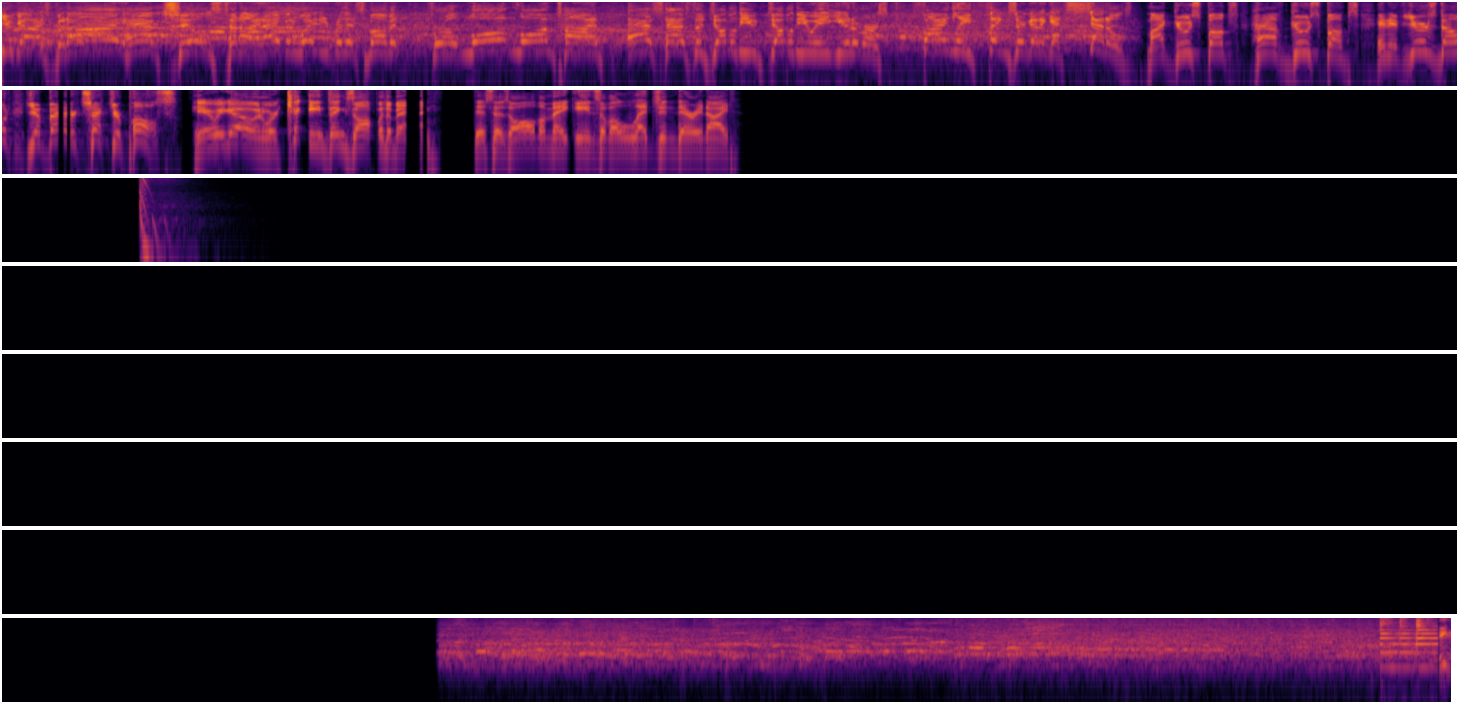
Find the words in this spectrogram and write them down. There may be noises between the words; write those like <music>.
you guys, but I have chills tonight. I've been waiting for this moment for a long, long time, as has the WWE Universe. Finally, things are going to get settled. My goosebumps have goosebumps, and if yours don't, you better check your pulse. Here we go, and we're kicking things off with a bang. This has all the makings of a legendary night.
